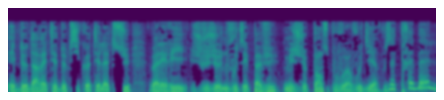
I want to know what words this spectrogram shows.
et deux, d'arrêter de psychoter là-dessus. Valérie, je, ne vous ai pas vu, mais je pense pouvoir vous dire, vous êtes très belle.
